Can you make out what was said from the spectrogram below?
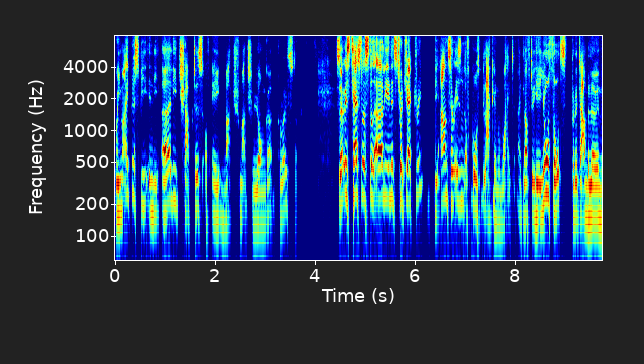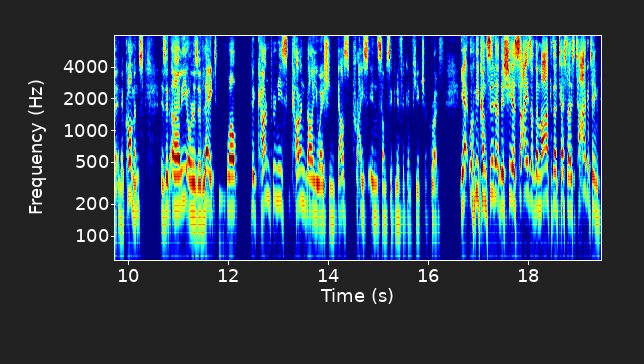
we might just be in the early chapters of a much, much longer growth story. So is Tesla still early in its trajectory? The answer isn't, of course, black and white. I'd love to hear your thoughts. Put it down below in the, in the comments. Is it early or is it late? Well, the company's current valuation does price in some significant future growth. Yet, when we consider the sheer size of the market that Tesla is targeting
